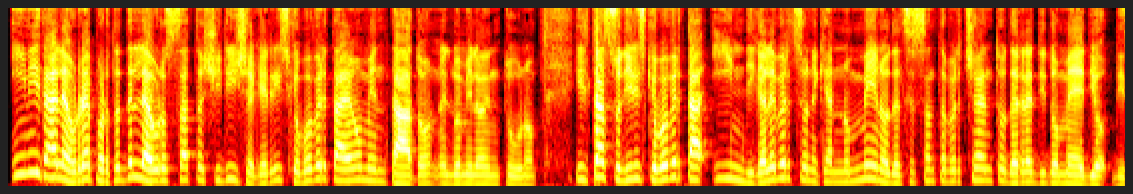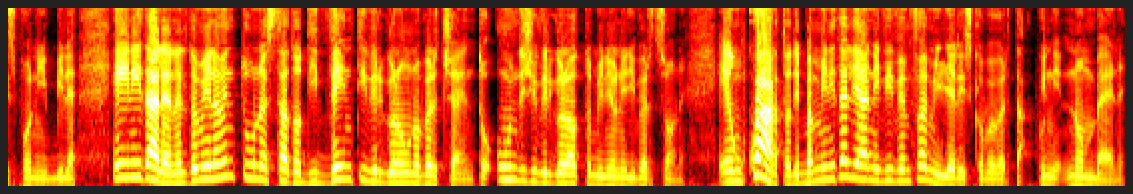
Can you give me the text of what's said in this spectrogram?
In Italia un report dell'Eurostat ci dice che il rischio povertà è aumentato nel 2021. Il tasso di rischio povertà indica le persone che hanno meno del 60% del reddito medio disponibile e in Italia nel 2021 è stato di 20,1%, 11,8 milioni di persone e un quarto dei bambini italiani vive in famiglia a rischio povertà, quindi non bene.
